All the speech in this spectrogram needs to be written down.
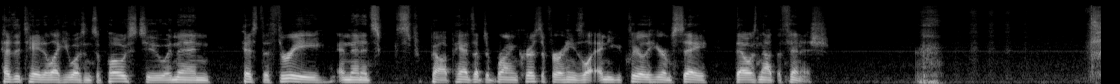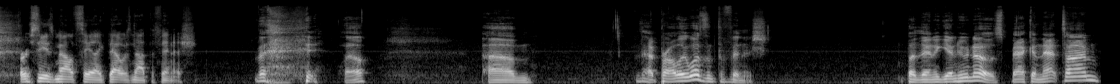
hesitated like he wasn't supposed to, and then hits the three, and then it's uh, pans up to Brian Christopher, and he's like, and you can clearly hear him say that was not the finish, or see his mouth say like that was not the finish. well, um, that probably wasn't the finish. But then again, who knows? Back in that time,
